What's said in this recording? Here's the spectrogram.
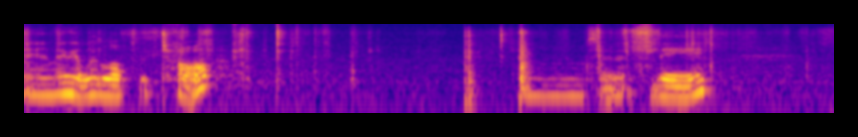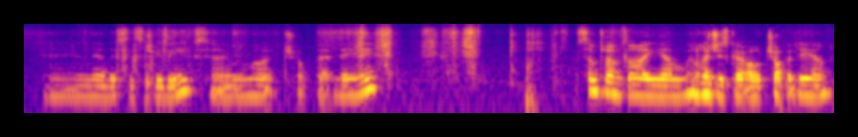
and maybe a little off the top. Um, so that's there. And now this is too big, so we might chop that there. Sometimes I, um, when I just go, I'll chop it down.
